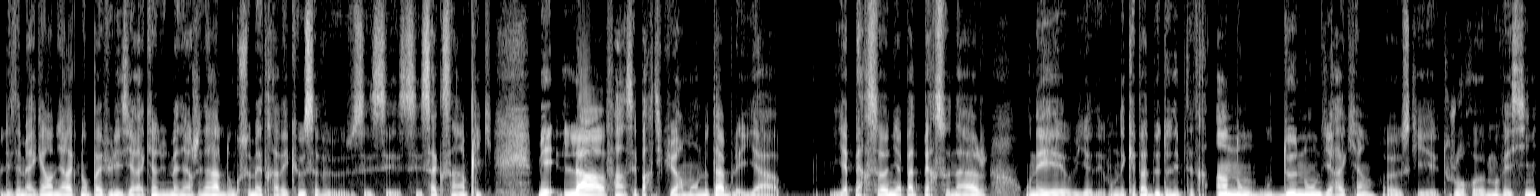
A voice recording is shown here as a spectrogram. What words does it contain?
les Américains en Irak n'ont pas vu les Irakiens d'une manière générale, donc se mettre avec eux, c'est ça que ça implique. Mais là, enfin, c'est particulièrement notable. Il y a il n'y a personne, il n'y a pas de personnage. On est, on est capable de donner peut-être un nom ou deux noms d'Irakiens, euh, ce qui est toujours euh, mauvais signe.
